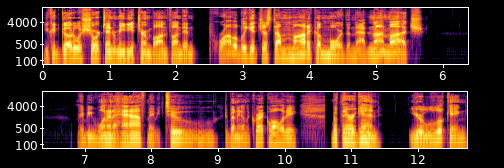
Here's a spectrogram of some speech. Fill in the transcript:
You could go to a short to intermediate term bond fund and probably get just a modicum more than that. Not much. Maybe one and a half, maybe two, depending on the credit quality. But there again, you're looking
